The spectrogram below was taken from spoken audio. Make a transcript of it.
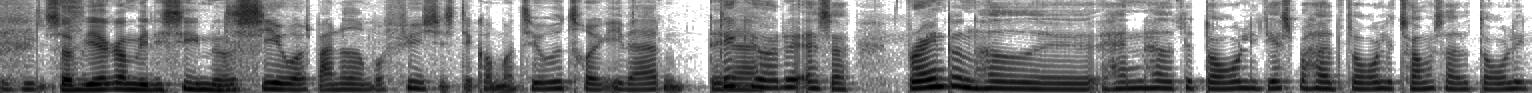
det vildt. så virker medicin Men det også. siger jo også bare noget om, hvor fysisk det kommer til udtryk i verden. Det, der. det gjorde det. Altså, Brandon havde, øh, han havde det dårligt, Jesper havde det dårligt, Thomas havde det dårligt.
